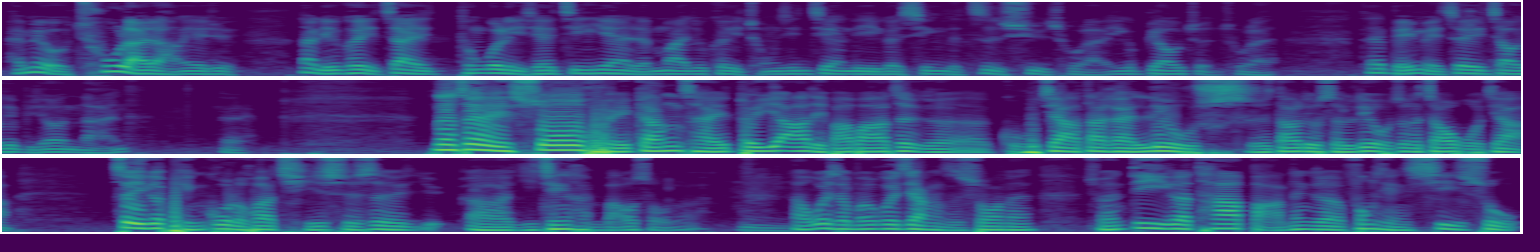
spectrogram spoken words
还没有出来的行业去。那你就可以再通过你一些经验人脉，就可以重新建立一个新的秩序出来，一个标准出来。在北美这一招就比较难。对。那再说回刚才，对于阿里巴巴这个股价大概六十到六十六这个招股价，这一个评估的话，其实是啊已经很保守了。嗯。那为什么会这样子说呢？首先，第一个，他把那个风险系数。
